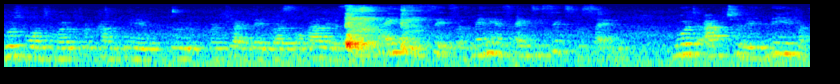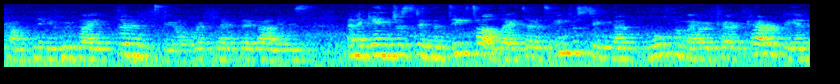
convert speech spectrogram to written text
would want to work for a company who reflect their personal values. 86, as many as 86% would actually leave a company who they didn't feel reflect their values. And again, just in the detailed data, it's interesting that North America, Caribbean,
